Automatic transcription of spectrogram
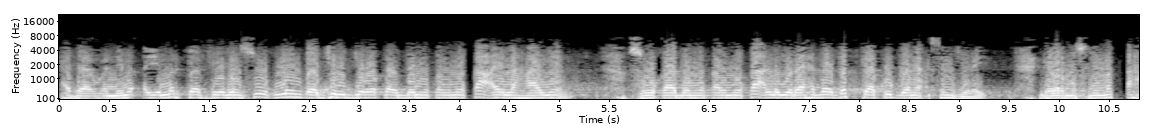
cadaawanimo ayay markaa feedeen suuq weyn baa jiri jiro bani qaynuuqaac ay lahaayeen. Suuqaa bani qaynuuqaac la yidhaahdo dadkaa ku ganacsan jiray. Gabar muslimad ah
